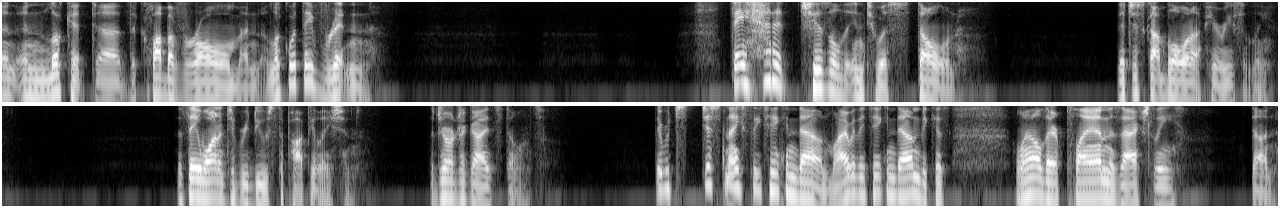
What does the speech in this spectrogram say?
and, and look at uh, the Club of Rome and look what they've written. They had it chiseled into a stone that just got blown up here recently. That they wanted to reduce the population the Georgia Guidestones. They were just nicely taken down. Why were they taken down? Because, well, their plan is actually done.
